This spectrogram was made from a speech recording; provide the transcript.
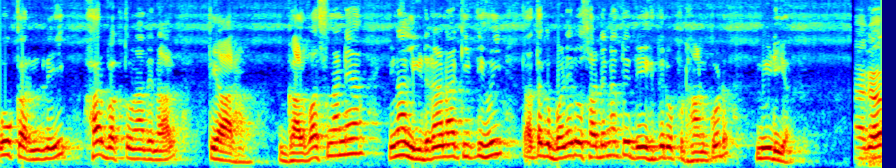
ਉਹ ਕਰਨ ਲਈ ਹਰ ਵਕਤ ਉਹਨਾਂ ਦੇ ਨਾਲ ਤਿਆਰ ਹਾਂ। ਗੱਲਬਾਤ ਸੁਣਾਉਂਦੇ ਹਾਂ। ਇਹਨਾਂ ਲੀਡਰਾਂ ਨਾਲ ਕੀਤੀ ਹੋਈ, ਤਦ ਤੱਕ ਬਣੇ ਰਹੋ ਸਾਡੇ ਨਾਲ ਤੇ ਦੇਖਦੇ ਰਹੋ ਪਠਾਨਕੋਟ ਮੀਡੀਆ। ਹੈਗਾ।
